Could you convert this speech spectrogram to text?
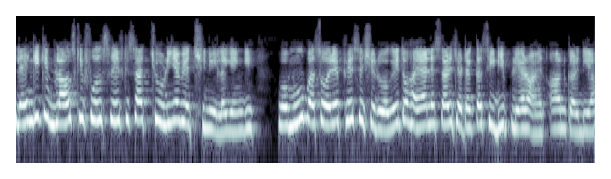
لہنگے کے بلاؤز کی فل سلیو کے ساتھ چوڑیاں بھی اچھی نہیں لگیں گی۔ وہ منہ بسورے پھر سے شروع ہو گئی تو حیا نے سر چٹک کر سی ڈی پلیئر آن کر دیا۔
